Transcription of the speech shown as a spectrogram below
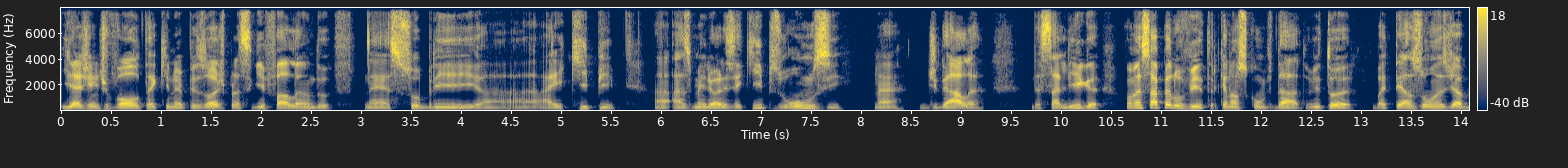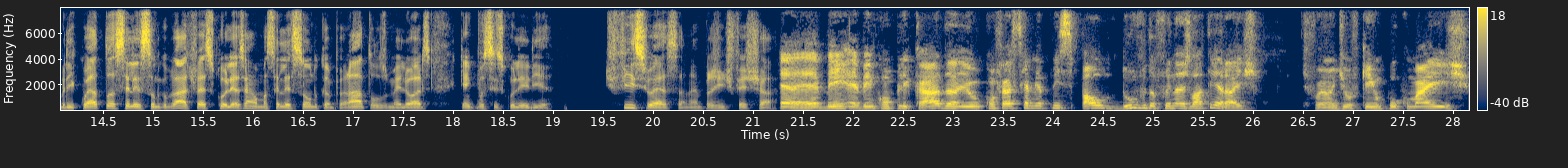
E a gente volta aqui no episódio para seguir falando né, sobre a, a equipe, a, as melhores equipes, o 11 né, de gala dessa liga. Começar pelo Vitor, que é nosso convidado. Vitor, vai ter as honras de abrir. Qual é a tua seleção do campeonato? Ah, tivesse escolher assim, ah, uma seleção do campeonato, ou os melhores, quem é que você escolheria? Difícil essa, né, pra gente fechar. É, é bem, é bem complicada. Eu confesso que a minha principal dúvida foi nas laterais. Foi onde eu fiquei um pouco mais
